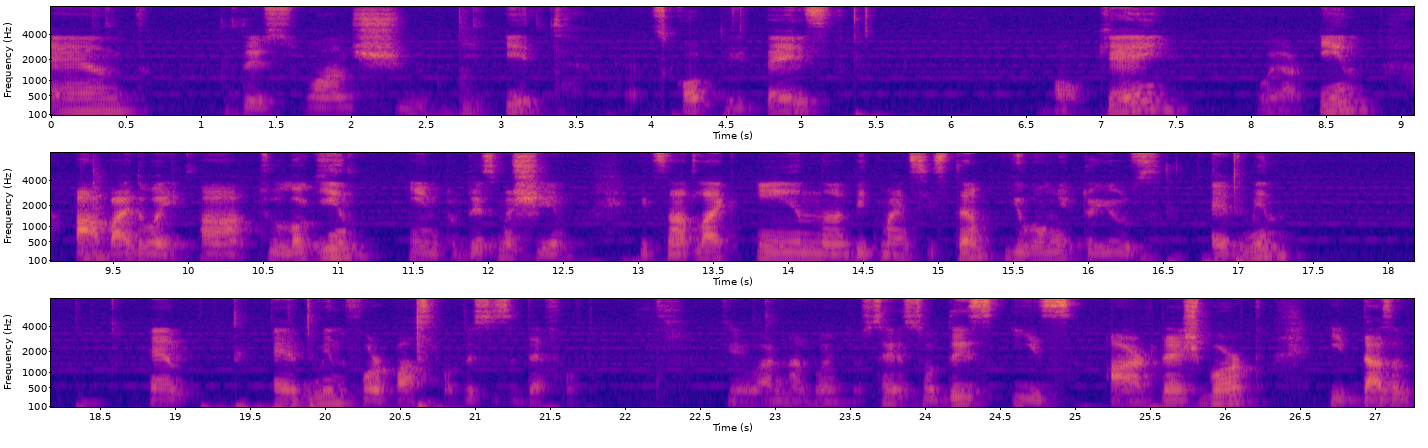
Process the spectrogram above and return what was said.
And this one should be it. Let's copy, paste. Okay, we are in. Ah, by the way, uh, to log in into this machine, it's not like in Bitmain system. You will need to use admin and admin for password. This is a default. Okay, we are not going to say. So this is our dashboard. It doesn't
